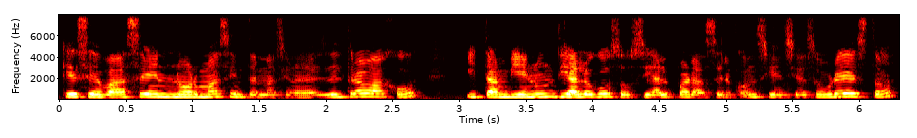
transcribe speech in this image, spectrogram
que se base en normas internacionales del trabajo y también un diálogo social para hacer conciencia sobre esto.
